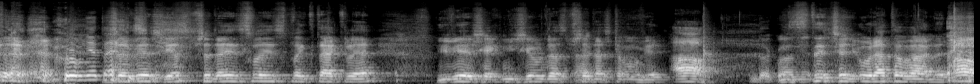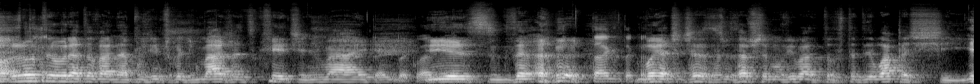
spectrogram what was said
U mnie też. Że wiesz, ja sprzedaję swoje spektakle i wiesz, jak mi się uda sprzedać, to mówię, a Dokładnie. styczeń uratowany, o, luty uratowany, a później przychodzi marzec, kwiecień, maj Tak, dokładnie. i jest, Tak, dokładnie. moja ciocia zawsze mówiła, to wtedy łapę si.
